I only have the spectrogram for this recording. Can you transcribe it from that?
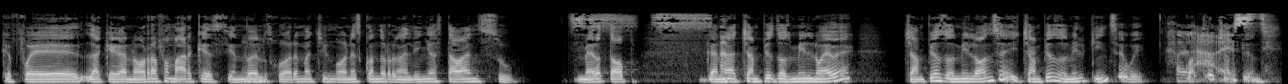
que fue la que ganó Rafa Márquez, siendo de los jugadores más chingones cuando Ronaldinho estaba en su mero top. Gana Ah. Champions 2009, Champions 2011 y Champions 2015, güey. Cuatro Champions.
